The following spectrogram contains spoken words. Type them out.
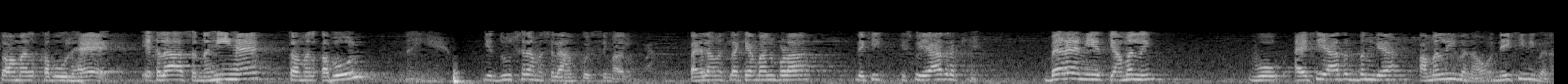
تو عمل قبول ہے، اخلاص نہیں ہے تو عمل قبول نہیں ہے۔ یہ دوسرا مسئلہ ہم کو اس سے معلوم پڑا پہلا مسئلہ کیا معلوم پڑا؟ دیکھیے، اس کو یاد رکھیں۔ بغیر نیت کے عمل نہیں، وہ ایسی عادت بن گیا، عمل نہیں بنا وہ نیکی نہیں بنا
